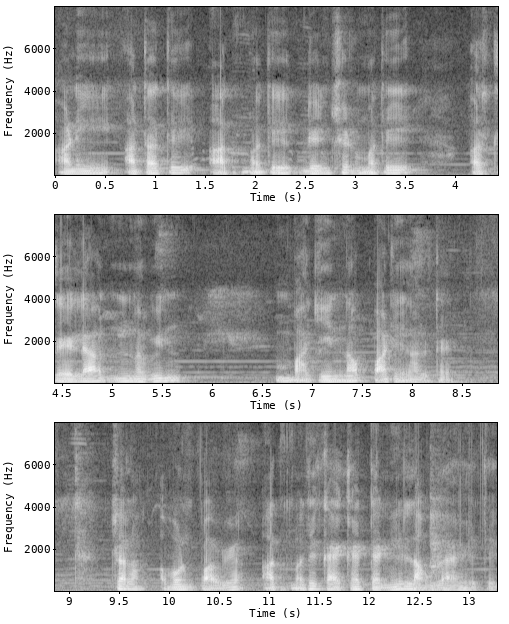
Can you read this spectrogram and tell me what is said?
आणि आता ते आतमध्ये ग्रीनशेडमध्ये असलेल्या नवीन भाजींना पाणी घालत आहे चला आपण पाहूया आतमध्ये काय काय त्यांनी लावलं आहे ते.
